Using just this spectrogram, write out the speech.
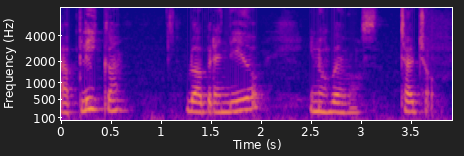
aplica lo aprendido y nos vemos. Chao, chao.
